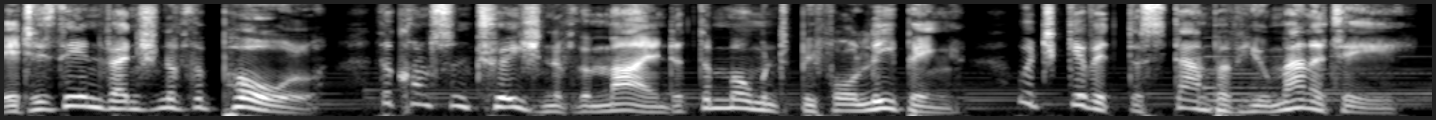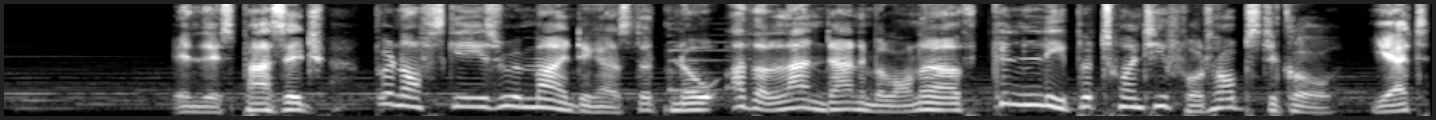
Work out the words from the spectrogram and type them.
It is the invention of the pole, the concentration of the mind at the moment before leaping, which give it the stamp of humanity. In this passage, Bronowski is reminding us that no other land animal on Earth can leap a 20 foot obstacle, yet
